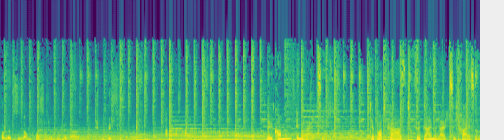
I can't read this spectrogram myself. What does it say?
tolle Zusammenfassungen, die mir da ein bisschen geholfen haben. Willkommen in Leipzig, der Podcast für deine Leipzig-Reise.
